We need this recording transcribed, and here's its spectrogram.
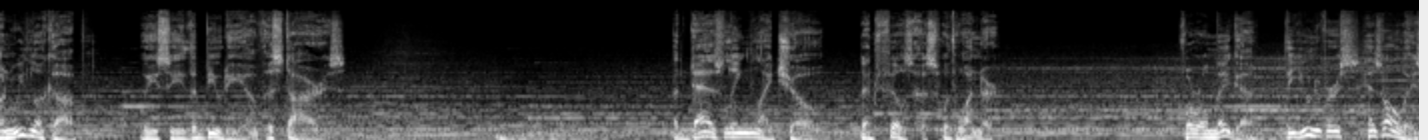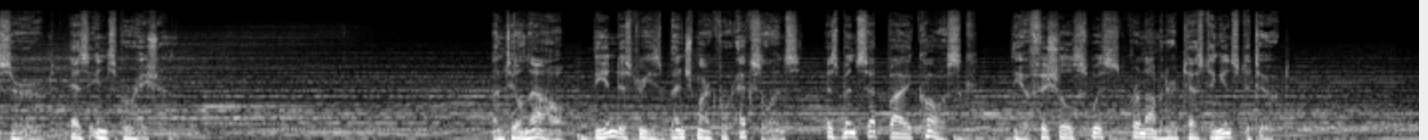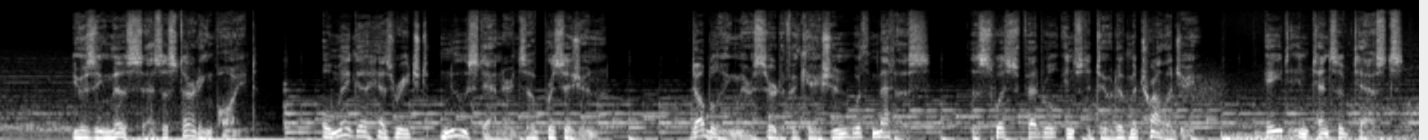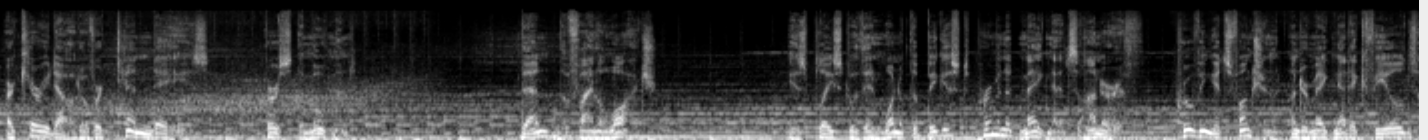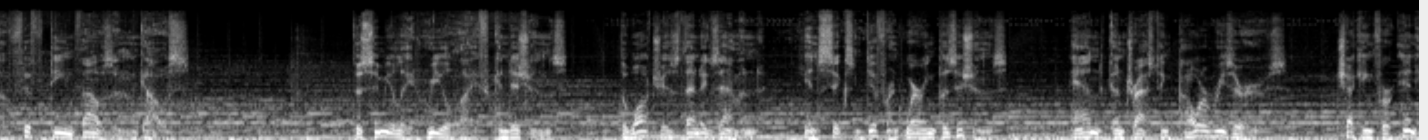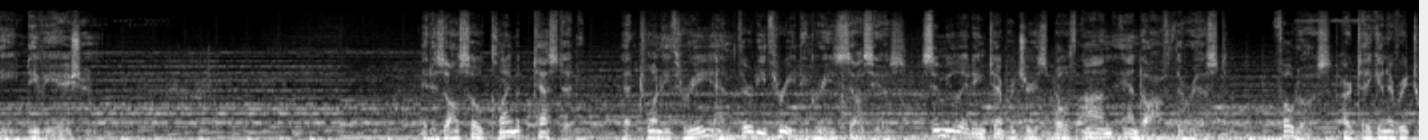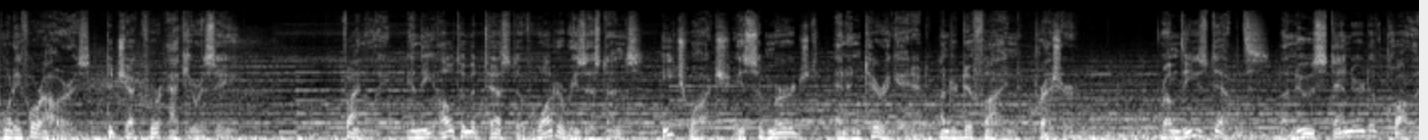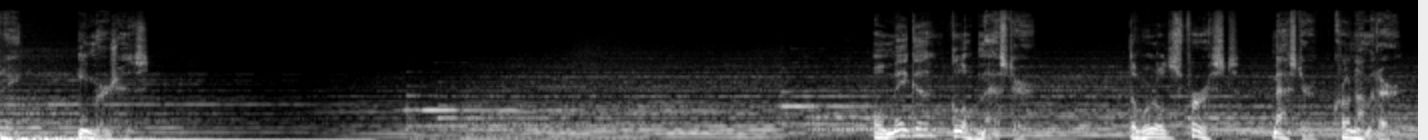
When we look up, we see the beauty of the stars. A dazzling light show that fills us with wonder. For Omega, the universe has always served as inspiration. Until now, the industry's benchmark for excellence has been set by COSC, the official Swiss Chronometer Testing Institute. Using this as a starting point, Omega has reached new standards of precision, doubling their certification with METAS, the Swiss Federal Institute of Metrology. Eight intensive tests are carried out over 10 days. First, the movement, then the final watch, is placed within one of the biggest permanent magnets on Earth, proving its function under magnetic fields of 15,000 Gauss. To simulate real-life conditions, the watch is then examined in six different wearing positions and contrasting power reserves, checking for any deviation. It is also climate tested at 23 and 33 degrees Celsius, simulating temperatures both on and off the wrist. Photos are taken every 24 hours to check for accuracy. Finally, in the ultimate test of water resistance, each watch is submerged and interrogated under defined pressure. From these depths, a new standard of quality emerges. Omega Globemaster, the world's first master chronometer.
